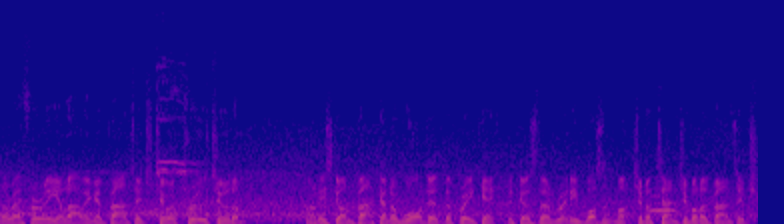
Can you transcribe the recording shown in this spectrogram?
Well, referee allowing advantage to accrue to them. Well, he's gone back and awarded the free kick because there really wasn't much of a tangible advantage.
